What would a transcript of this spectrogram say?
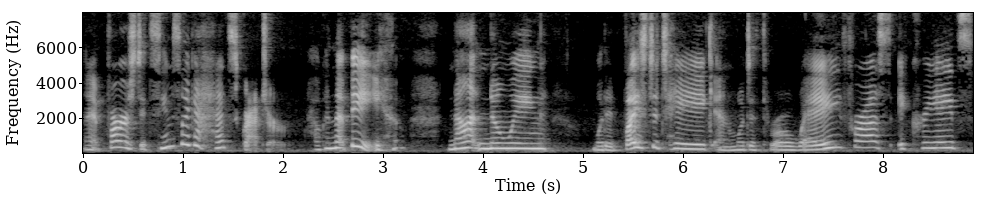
And at first, it seems like a head scratcher. How can that be? Not knowing what advice to take and what to throw away for us, it creates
